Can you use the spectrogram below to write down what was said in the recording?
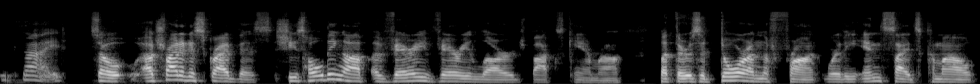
inside. So I'll try to describe this. She's holding up a very, very large box camera, but there's a door on the front where the insides come out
